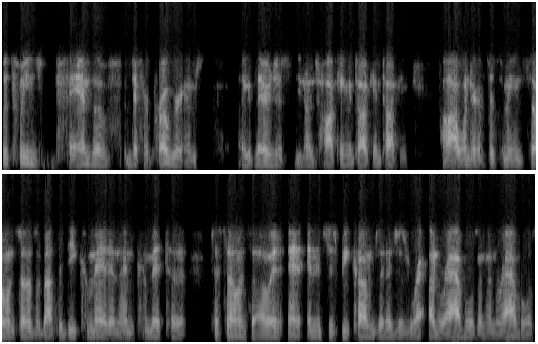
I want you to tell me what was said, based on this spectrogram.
between fans of different programs. Like they're just you know talking and talking and talking. Oh, I wonder if this means so and so is about to decommit and then commit to to so and so, and and it just becomes and it just unravels and unravels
